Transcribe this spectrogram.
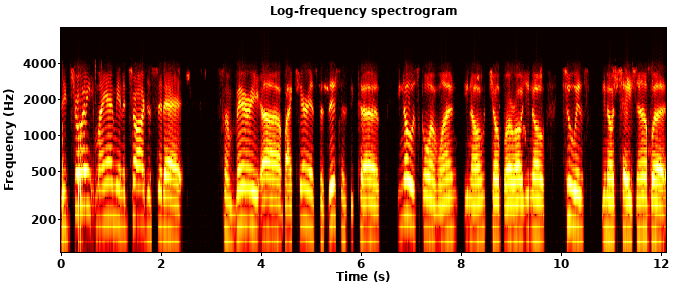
Detroit, Miami, and the Chargers sit at some very uh vicarious positions because you know it's going one, you know, Joe Burrow, you know, two is, you know, Chase Young, but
